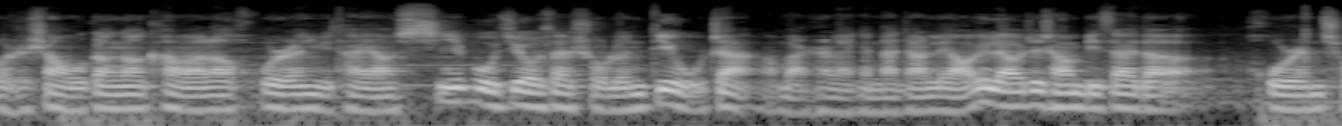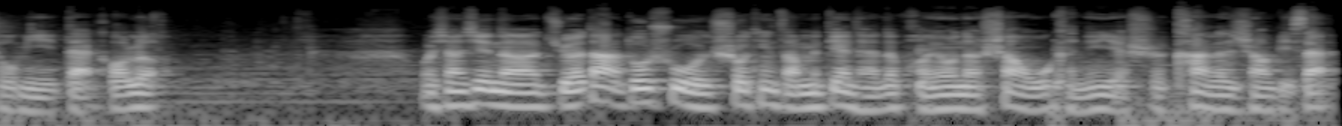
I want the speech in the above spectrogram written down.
我是上午刚刚看完了湖人与太阳西部季后赛首轮第五战啊，晚上来跟大家聊一聊这场比赛的湖人球迷戴高乐。我相信呢，绝大多数收听咱们电台的朋友呢，上午肯定也是看了这场比赛。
